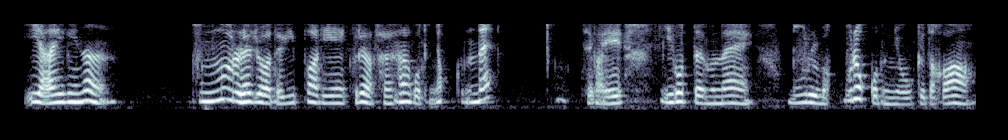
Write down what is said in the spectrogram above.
이 아이비는 분무를 해줘야 돼요. 이파리에 그래야 잘 살거든요. 근데 제가 얘 이것 때문에 물을 막 뿌렸거든요. 여기다가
